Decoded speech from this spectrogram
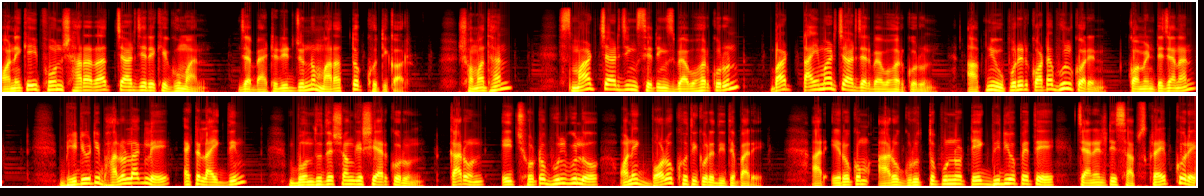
অনেকেই ফোন সারা রাত চার্জে রেখে ঘুমান, যা ব্যাটারির জন্য মারাত্মক ক্ষতিকর। সমাধান? স্মার্ট চার্জিং সেটিংস ব্যবহার করুন বা টাইমার চার্জার ব্যবহার করুন। আপনি উপরের কটা ভুল করেন, কমেন্টে জানান। ভিডিওটি ভালো লাগলে একটা লাইক দিন, বন্ধুদের সঙ্গে শেয়ার করুন, কারণ এই ছোট ভুলগুলো অনেক বড় ক্ষতি করে দিতে পারে। আর এরকম আরও গুরুত্বপূর্ণ টেক ভিডিও পেতে চ্যানেলটি সাবস্ক্রাইব করে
